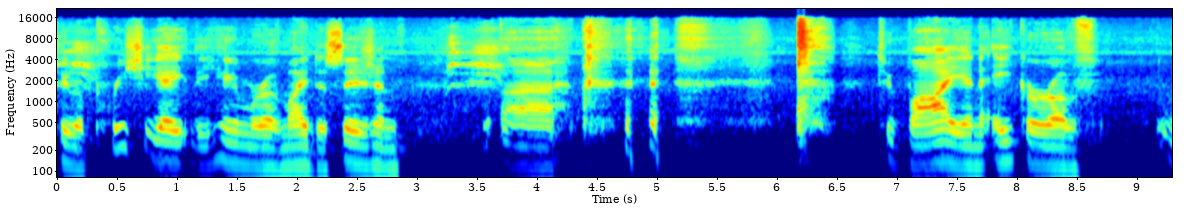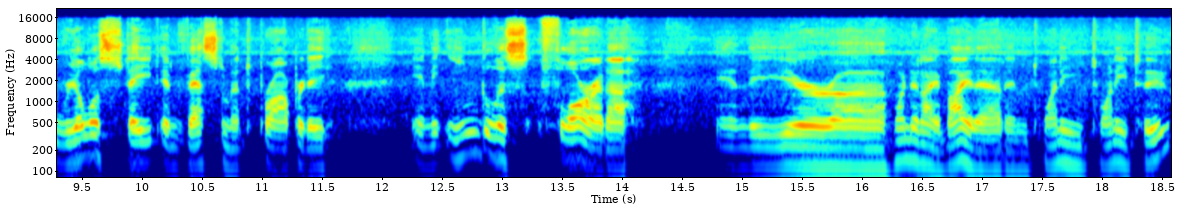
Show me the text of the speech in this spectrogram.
to appreciate the humor of my decision uh, to buy an acre of real estate investment property in Inglis, Florida in the year, uh, when did I buy that? In 2022?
